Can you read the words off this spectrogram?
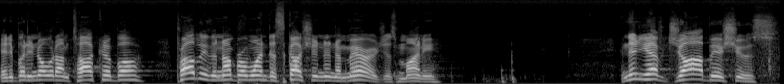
Anybody know what I'm talking about? Probably the number one discussion in a marriage is money. And then you have job issues.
